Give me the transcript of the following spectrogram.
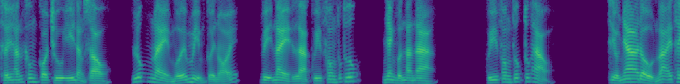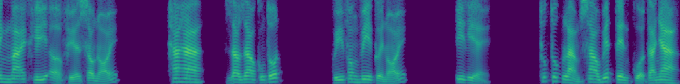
thấy hắn không có chú ý đằng sau, lúc này mới mỉm cười nói, vị này là quý phong thúc thúc, nhanh vấn ăn a quý phong thúc thúc hảo. Tiểu nha đầu mãi thanh mãi khí ở phía sau nói. Ha ha, giao giao cũng tốt. Quý phong vi cười nói. Y tỉa thúc thúc làm sao biết tên của ta nha?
